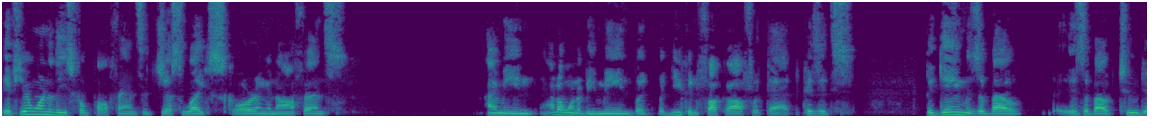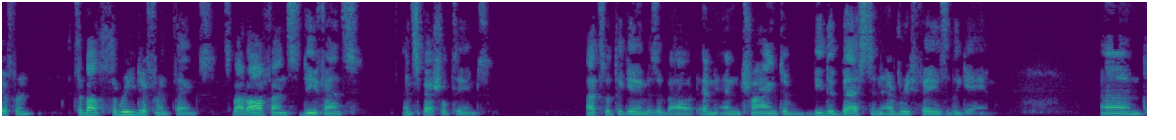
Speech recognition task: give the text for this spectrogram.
if you're one of these football fans that just likes scoring and offense, I mean, I don't want to be mean, but but you can fuck off with that because it's the game is about is about two different it's about three different things. It's about offense, defense, and special teams. That's what the game is about, and, and trying to be the best in every phase of the game. And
